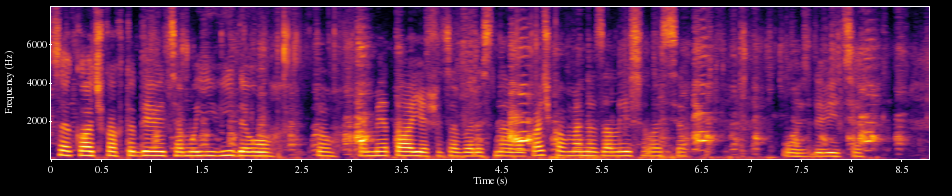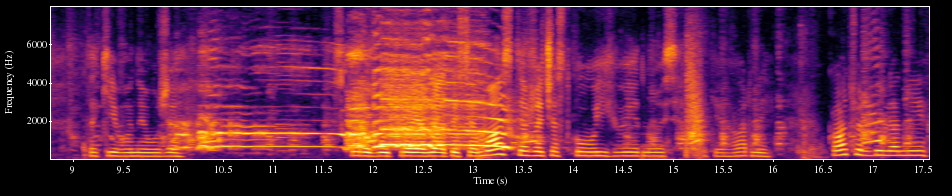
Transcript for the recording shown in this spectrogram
Це качка, хто дивиться мої відео, то пам'ятає, що це вереснева качка в мене залишилася. Ось, дивіться, такі вони вже скоро будуть проявлятися маски, вже частково їх видно. Ось такий гарний качур біля них.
